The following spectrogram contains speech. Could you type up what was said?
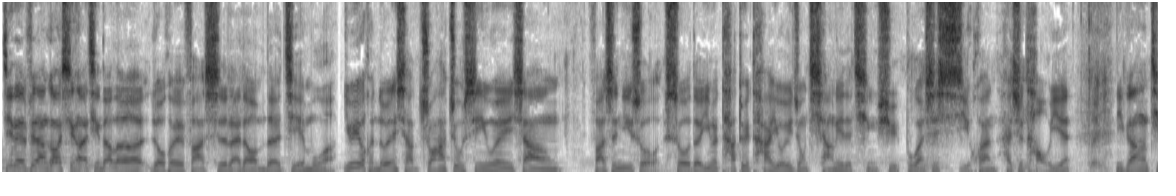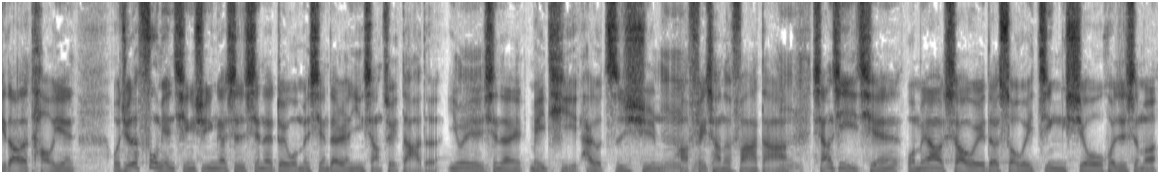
今天非常高兴啊，请到了若慧法师来到我们的节目啊，因为有很多人想抓住，是因为像。法师，你所说的，因为他对他有一种强烈的情绪，不管是喜欢还是讨厌。对，你刚刚提到的讨厌，我觉得负面情绪应该是现在对我们现代人影响最大的，因为现在媒体还有资讯啊非常的发达。想起以前我们要稍微的所谓进修或者什么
